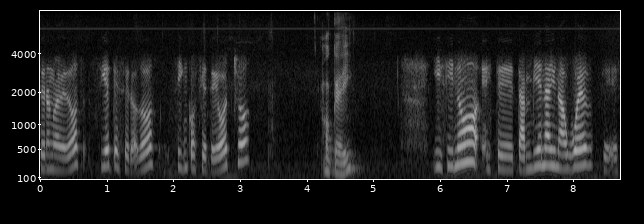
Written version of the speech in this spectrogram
092-702-578. Ok. Y si no, este, también hay una web que es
